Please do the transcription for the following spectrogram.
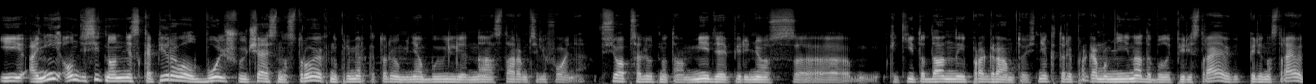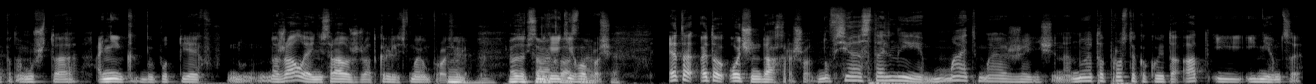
И они, он действительно, он не скопировал большую часть настроек, например, которые у меня были на старом телефоне. Все абсолютно там, медиа перенес, э, какие-то данные программ. То есть некоторые программы мне не надо было перестраивать, перенастраивать, потому что они как бы, вот я их ну, нажал, и они сразу же открылись в моем профиле. Mm-hmm. Вот это никаких вопросов. Вообще. Это, это очень, да, хорошо. Но все остальные, мать моя женщина, ну это просто какой-то ад и, и немцы.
